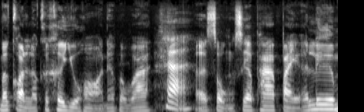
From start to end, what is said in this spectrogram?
เมื่อก่อนเราก็เคยอยู่หอเนอะแบบว่าค่ะเออส่งเสื้อผ้าไปเออลืม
